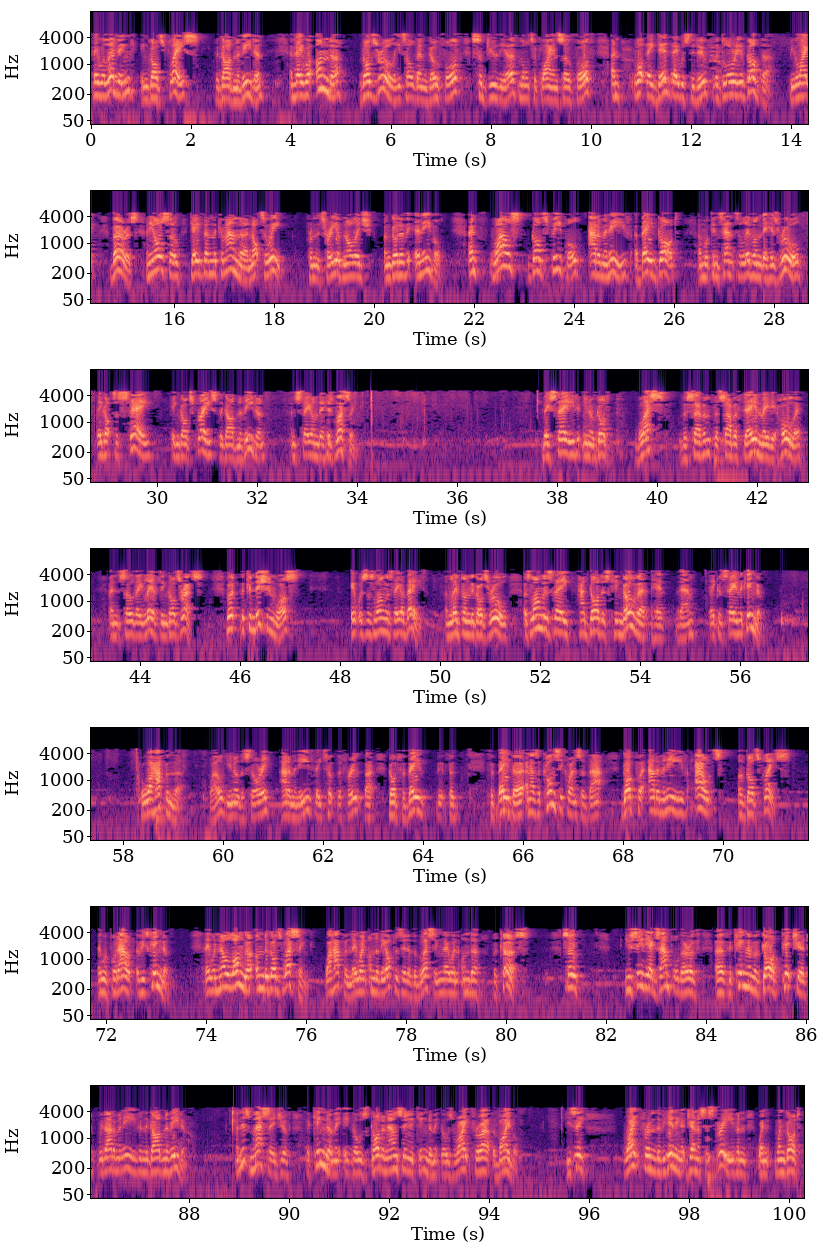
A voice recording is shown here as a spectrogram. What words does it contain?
They were living in God's place, the Garden of Eden, and they were under God's rule. He told them, go forth, subdue the earth, multiply and so forth. And what they did, they was to do for the glory of God there. Be light bearers. And he also gave them the command there not to eat from the tree of knowledge and good and evil. And whilst God's people, Adam and Eve, obeyed God and were content to live under his rule, they got to stay in God's place, the Garden of Eden, and stay under his blessing. They stayed, you know, God blessed the seventh, the Sabbath day, and made it holy, and so they lived in God's rest. But the condition was, it was as long as they obeyed and lived under God's rule, as long as they had God as king over them, they could stay in the kingdom. But what happened there? Well, you know the story. Adam and Eve, they took the fruit that God forbade, forbade there, and as a consequence of that, God put Adam and Eve out of God's place. They were put out of His kingdom. They were no longer under God's blessing. What happened? They went under the opposite of the blessing. They went under the curse. So, you see the example there of, of the kingdom of God pictured with Adam and Eve in the Garden of Eden. And this message of the kingdom, it, it goes, God announcing a kingdom, it goes right throughout the Bible. You see, right from the beginning at Genesis 3, even when, when God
